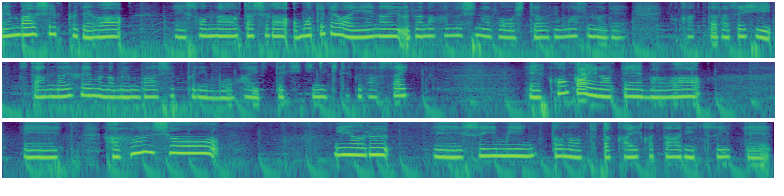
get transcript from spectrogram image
メンバーシップでは、えー、そんな私が表では言えない裏の話などをしておりますので、よかったらぜひ、スタンド FM のメンバーシップにも入って聞きに来てください。えー、今回のテーマは、えー、花粉症による、えー、睡眠との戦い方について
